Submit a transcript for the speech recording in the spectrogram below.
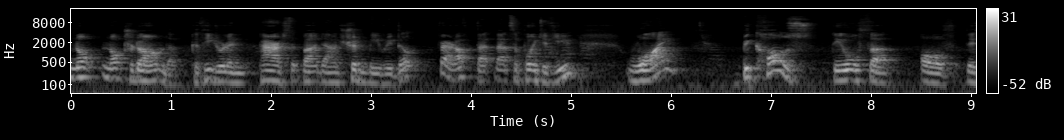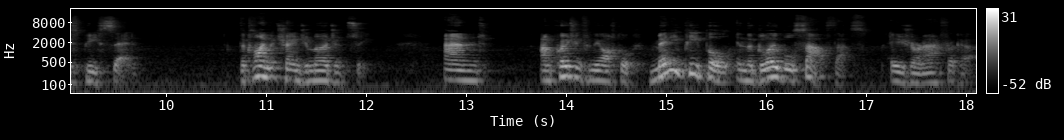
not Notre Dame, the cathedral in Paris that burnt down, shouldn't be rebuilt. Fair enough, that, that's a point of view. Why? Because the author of this piece said the climate change emergency, and I'm quoting from the article many people in the global south, that's Asia and Africa,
